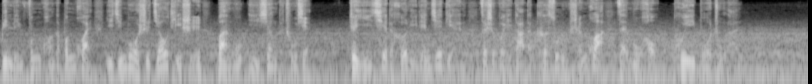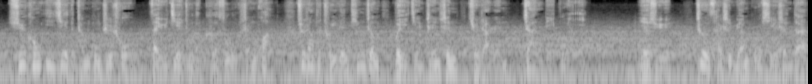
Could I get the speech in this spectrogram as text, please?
濒临疯狂的崩坏，以及末世交替时万物异象的出现，这一切的合理连接点，则是伟大的克苏鲁神话在幕后推波助澜。虚空异界的成功之处。在于借助了克苏鲁神话，却让他垂帘听政；未见真身，却让人战栗不已。也许，这才是远古邪神的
